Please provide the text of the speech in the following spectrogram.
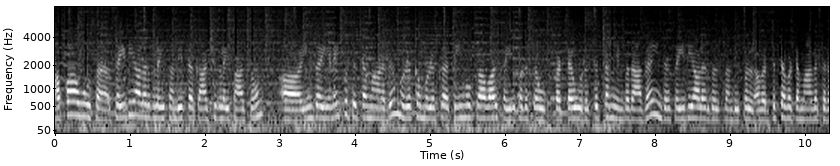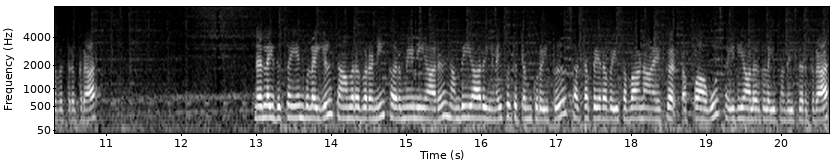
அப்பாவு ச- செய்தியாளர்களை சந்தித்த காட்சிகளை பார்த்தோம். ஆஹ் இந்த இணைப்பு திட்டமானது முழுக்க முழுக்க திமுகவால் செயல்படுத்தப்பட்ட ஒரு திட்டம் என்பதாக இந்த செய்தியாளர்கள் சந்திப்பில் அவர் திட்டவட்டமாக தெரிவித்திருக்கிறார். நெல்லை திசையன் விலையில் தாமிரபரணி கருமேனியாறு நம்பியாறு இணைப்பு திட்டம் குறித்து சட்டப்பேரவை சபாநாயகர் அப்பாவு செய்தியாளர்களை சந்தித்திருக்கிறார்.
